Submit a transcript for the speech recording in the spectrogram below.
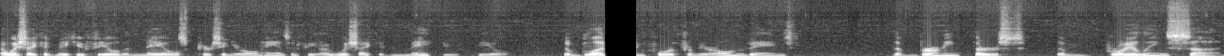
I wish I could make you feel the nails piercing your own hands and feet. I wish I could make you feel the blood pouring forth from your own veins, the burning thirst, the broiling sun,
